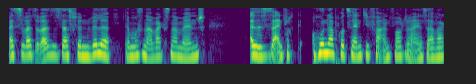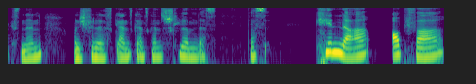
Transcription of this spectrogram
weißt du, was, was ist das für ein Wille? Da muss ein erwachsener Mensch. Also es ist einfach 100% die Verantwortung eines Erwachsenen. Und ich finde das ganz, ganz, ganz schlimm, dass, dass Kinder, Opfer,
